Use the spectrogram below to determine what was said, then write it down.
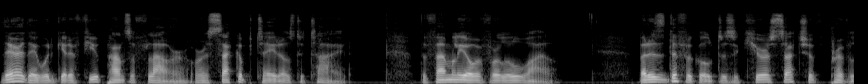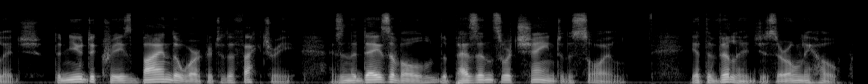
There they would get a few pounds of flour or a sack of potatoes to tide, the family over for a little while. But it is difficult to secure such a privilege. The new decrees bind the worker to the factory, as in the days of old the peasants were chained to the soil. Yet the village is their only hope.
